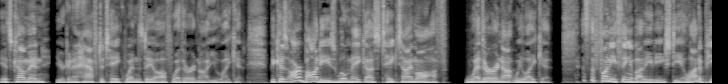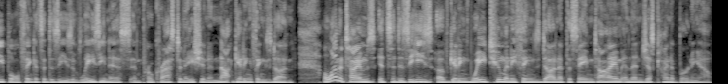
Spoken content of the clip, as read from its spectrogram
it's coming. You're going to have to take Wednesday off whether or not you like it. Because our bodies will make us take time off whether or not we like it. That's the funny thing about ADHD. A lot of people think it's a disease of laziness and procrastination and not getting things done. A lot of times it's a disease of getting way too many things done at the same time and then just kind of burning out.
